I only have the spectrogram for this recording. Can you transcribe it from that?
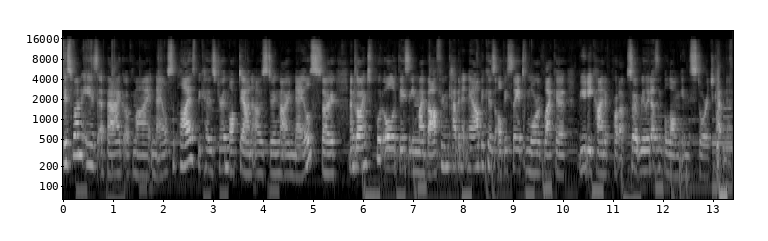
This one is a bag of my nail supplies because during lockdown I was doing my own nails. So I'm going to put all of this in my bathroom cabinet now because obviously it's more of like a beauty kind of product. So it really doesn't belong in the storage cabinet.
